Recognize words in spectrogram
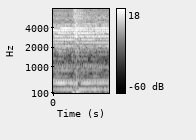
you.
